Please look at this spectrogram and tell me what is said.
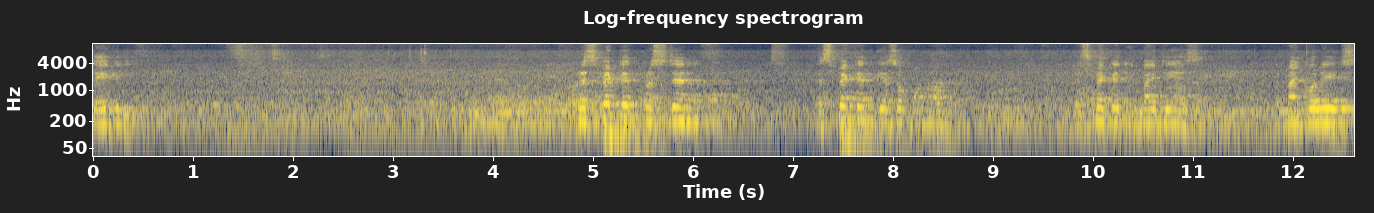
डे के लिए respected President, respected guests of honor, respected invitees, and my colleagues,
